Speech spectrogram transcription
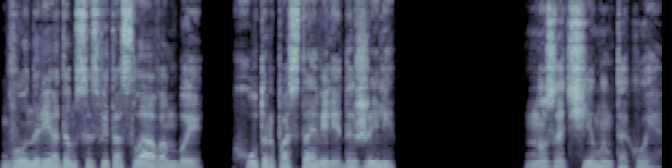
Вон рядом со Святославом бы хутор поставили да жили. Но зачем им такое?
